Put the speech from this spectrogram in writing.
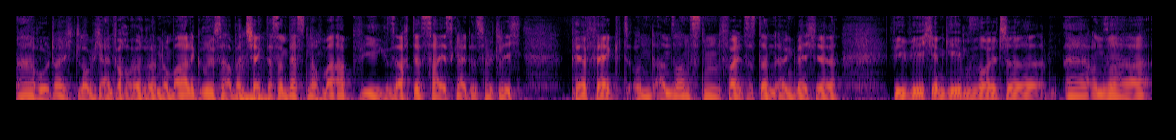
äh, holt euch, glaube ich, einfach eure normale Größe, aber mhm. checkt das am besten nochmal ab. Wie gesagt, der Size Guide ist wirklich perfekt. Und ansonsten, falls es dann irgendwelche WWchen geben sollte, äh, unser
